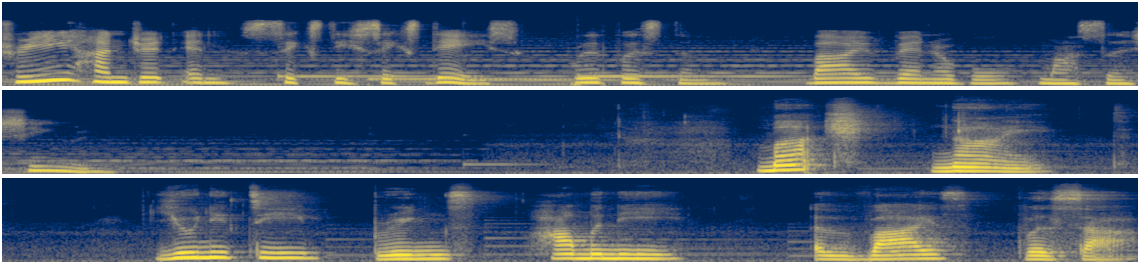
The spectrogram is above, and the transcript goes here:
366 Days with Wisdom by Venerable Master Xing Yun. March 9th. Unity brings harmony and vice versa.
